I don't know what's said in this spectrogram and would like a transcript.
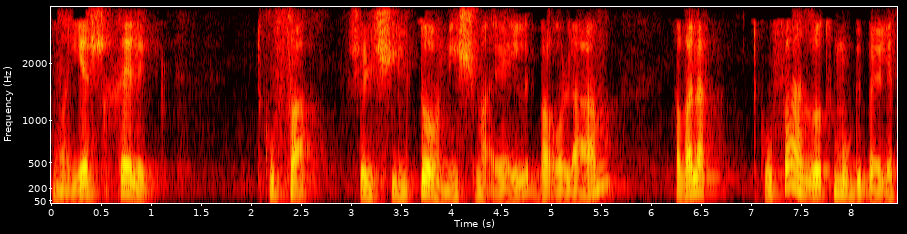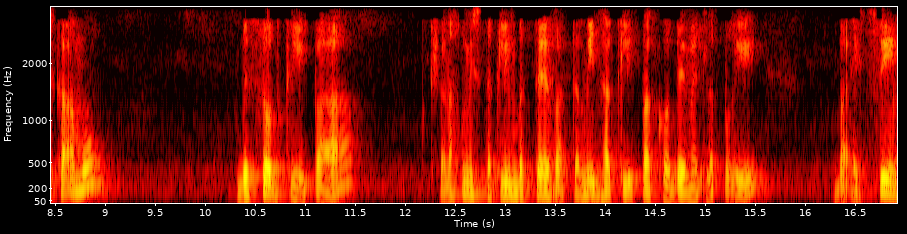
כלומר, יש חלק, תקופה של שלטון ישמעאל בעולם, אבל התקופה הזאת מוגבלת כאמור בסוד קליפה. כשאנחנו מסתכלים בטבע, תמיד הקליפה קודמת לפרי. בעצים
